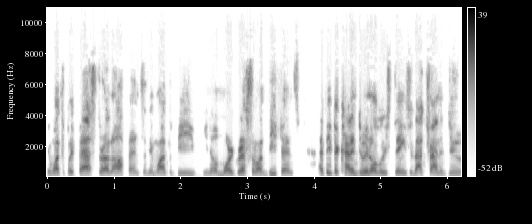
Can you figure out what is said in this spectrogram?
They want to play faster on offense and they want to be, you know, more aggressive on defense. I think they're kind of doing all these things. They're not trying to do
